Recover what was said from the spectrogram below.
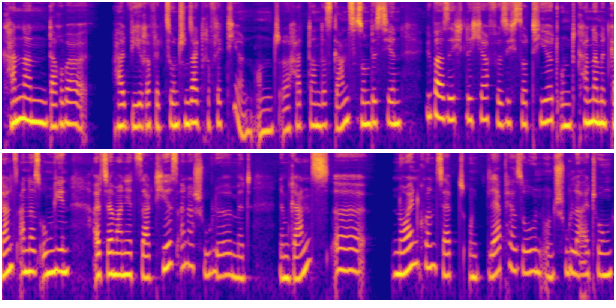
kann dann darüber halt, wie Reflexion schon sagt, reflektieren und äh, hat dann das Ganze so ein bisschen übersichtlicher für sich sortiert und kann damit ganz anders umgehen, als wenn man jetzt sagt, hier ist eine Schule mit einem ganz äh, neuen Konzept und Lehrperson und Schulleitung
